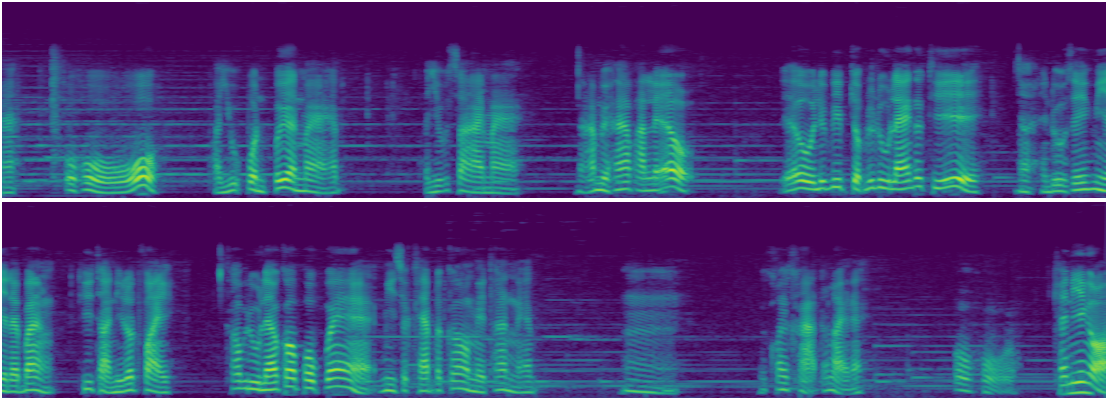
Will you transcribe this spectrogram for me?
นะโอ้โห พายุปนเปื้อนมาครับ พายุทรายมา น้ำเหลือห้าพันแล้ว เดี๋ยวรีบๆจบฤดูแล้งทุกทีอะดูซิมีอะไรบ้างที่สถานีรถไฟ เข้าไปดูแล้วก็พบว่ามีสแครปแล้วก็เมทัลนะครับ อืม ไม่ค่อยขาดเท่าไหร่นะ โอ้โห แค่นี้งเหรอ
